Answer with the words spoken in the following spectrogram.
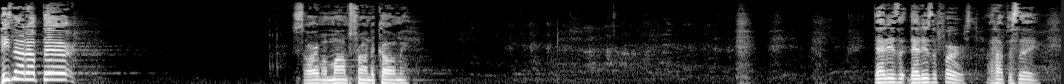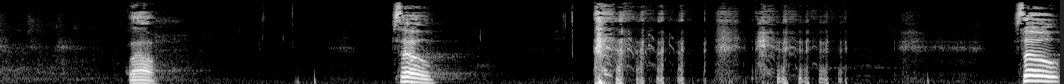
He's not up there. Sorry, my mom's trying to call me. That is that is a first, I have to say. Wow. So, so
